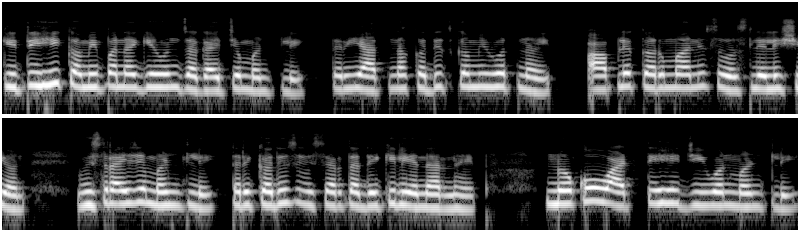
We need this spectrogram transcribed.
कितीही कमीपणा घेऊन जगायचे म्हटले तरी यातना कधीच कमी होत नाहीत. आपले कर्म आणि सोसलेले क्षण विसरायचे म्हटले तरी कधीच विसरता देखील येणार नाहीत. नको वाटते हे जीवन म्हटले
